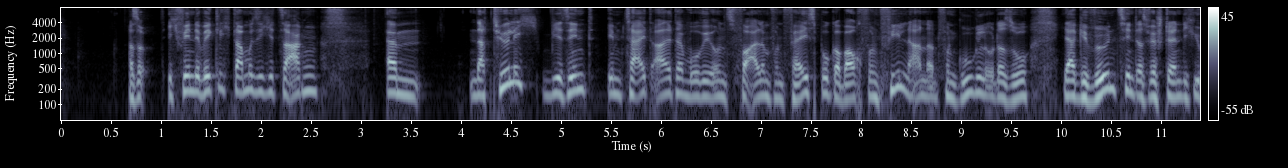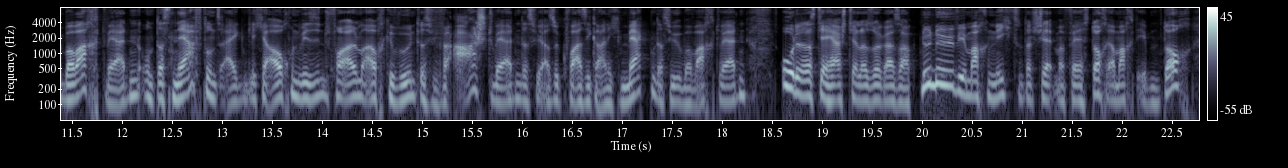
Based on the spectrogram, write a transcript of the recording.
Also ich finde wirklich, da muss ich jetzt sagen, ähm, natürlich, wir sind im Zeitalter, wo wir uns vor allem von Facebook, aber auch von vielen anderen, von Google oder so, ja gewöhnt sind, dass wir ständig überwacht werden. Und das nervt uns eigentlich auch. Und wir sind vor allem auch gewöhnt, dass wir verarscht werden, dass wir also quasi gar nicht merken, dass wir überwacht werden. Oder dass der Hersteller sogar sagt, nö, nö, wir machen nichts. Und dann stellt man fest, doch, er macht eben doch.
